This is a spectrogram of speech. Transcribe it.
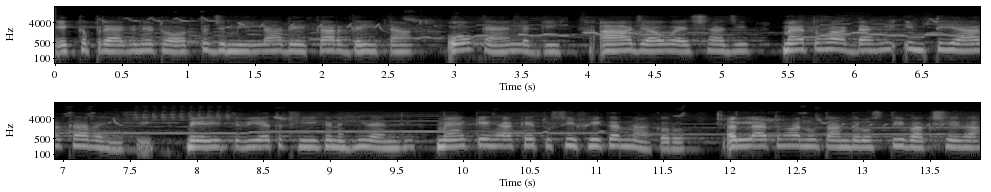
ਇੱਕ ਪ੍ਰੈਗਨੈਂਟ ਔਰਤ ਜਮੀਲਾ ਦੇ ਘਰ ਗਈ ਤਾਂ ਉਹ ਕਹਿਣ ਲੱਗੀ, ਆ ਜਾਓ ਐਸ਼ਾ ਜੀ, ਮੈਂ ਤੁਹਾਡਾ ਹੀ ਇੰਤਜ਼ਾਰ ਕਰ ਰਹੀ ਸੀ। ਮੇਰੀ ਤਬੀਅਤ ਠੀਕ ਨਹੀਂ ਰਹਿੰਦੀ। ਮੈਂ ਕਿਹਾ ਕਿ ਤੁਸੀਂ ਫਿਕਰ ਨਾ ਕਰੋ। ਅੱਲਾ ਤੁਹਾਨੂੰ ਤੰਦਰੁਸਤੀ ਬਖਸ਼ੇਗਾ।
